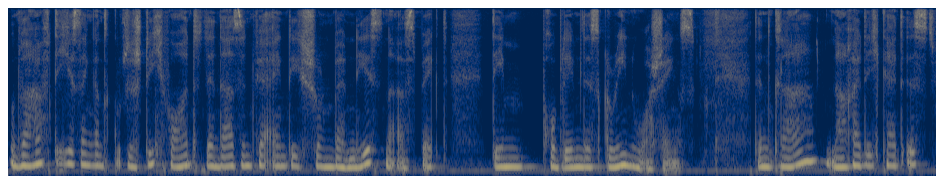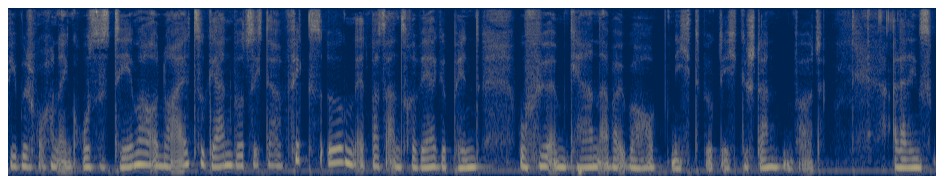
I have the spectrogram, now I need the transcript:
Und wahrhaftig ist ein ganz gutes Stichwort, denn da sind wir eigentlich schon beim nächsten Aspekt, dem Problem des Greenwashings. Denn klar, Nachhaltigkeit ist, wie besprochen, ein großes Thema und nur allzu gern wird sich da fix irgendetwas ans Revers gepinnt, wofür im Kern aber überhaupt nicht wirklich gestanden wird. Allerdings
